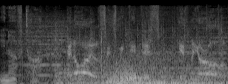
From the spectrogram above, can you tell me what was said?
Enough talk. Been a while since we did this. Give me your all.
